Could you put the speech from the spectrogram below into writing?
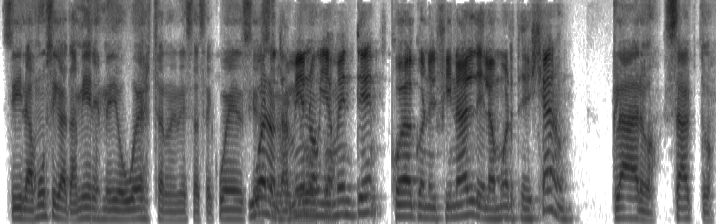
Sí, la música también es medio western en esa secuencia. Bueno, si no me también obviamente juega con el final de la muerte de Sharon. Claro, exacto.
